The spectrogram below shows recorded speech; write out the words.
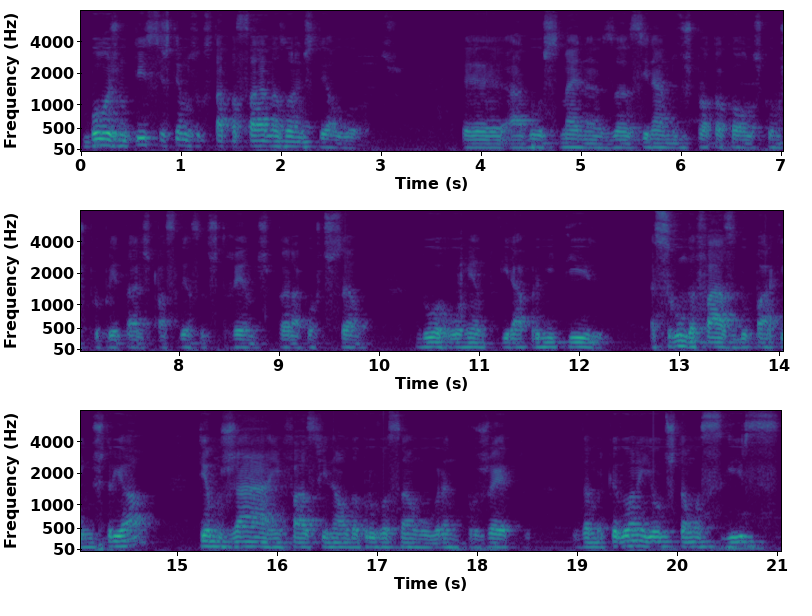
Boas notícias, temos o que está a passar na zona industrial de Louros. Eh, há duas semanas assinamos os protocolos com os proprietários para a cedência dos terrenos para a construção do arruamento que irá permitir a segunda fase do parque industrial. Temos já em fase final de aprovação o grande projeto da Mercadona e outros estão a seguir-se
